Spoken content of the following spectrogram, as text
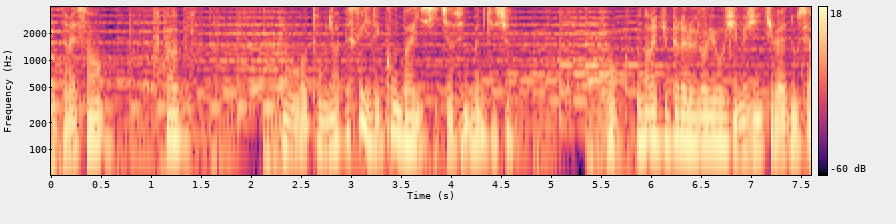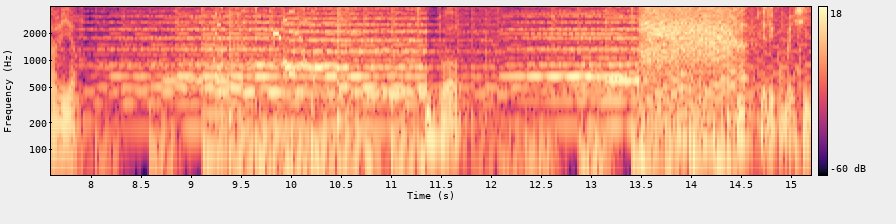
Intéressant. Hop. Là, on retourne là. Est-ce qu'il y a des combats ici? Tiens, c'est une bonne question. Donc, on a récupéré le joyau, j'imagine qu'il va nous servir. Ou pas. Ah, il y a des combats ici.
